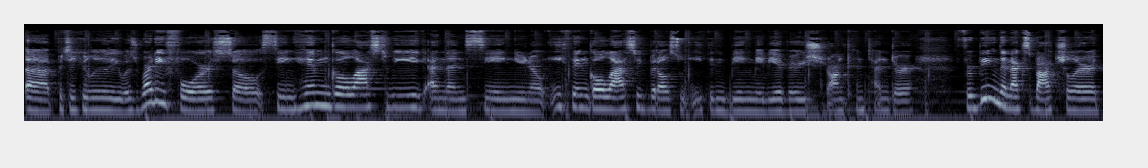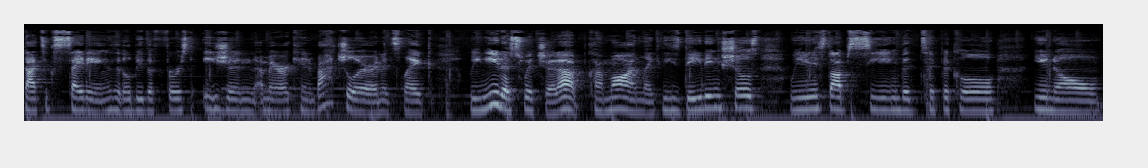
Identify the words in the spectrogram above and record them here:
uh, particularly was ready for. So seeing him go last week, and then seeing you know Ethan go last week, but also Ethan being maybe a very strong contender for being the next bachelor, that's exciting. It'll be the first Asian American bachelor. And it's like, we need to switch it up. Come on. Like these dating shows, we need to stop seeing the typical, you know,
